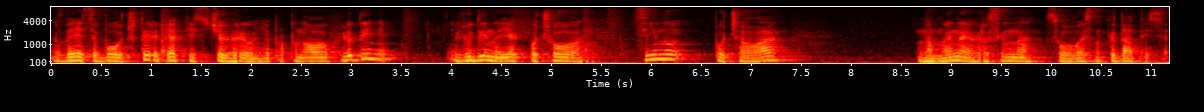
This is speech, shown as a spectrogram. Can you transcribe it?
здається, було 4-5 тисяч гривень. Я пропонував людині. Людина, як почула ціну, почала на мене агресивно словесно кидатися.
